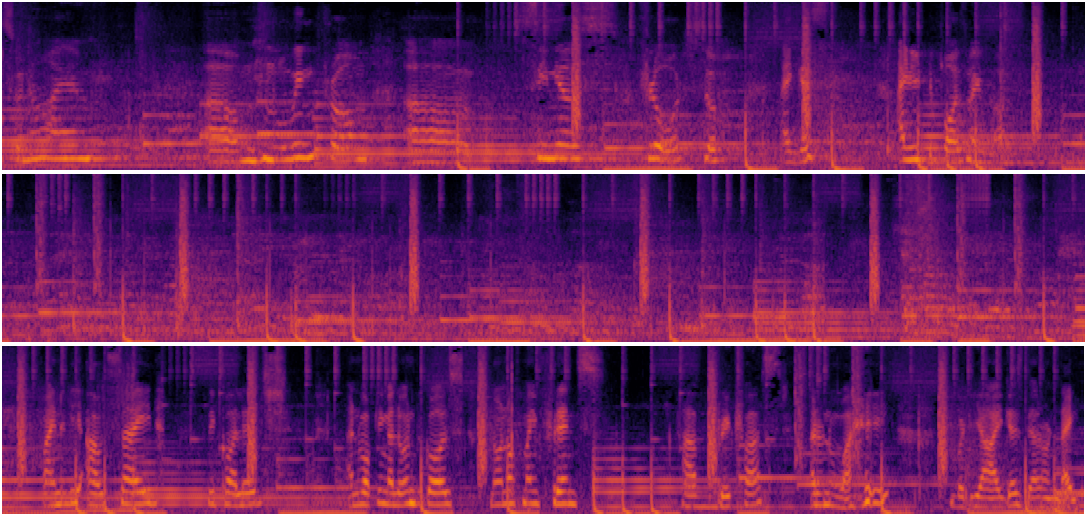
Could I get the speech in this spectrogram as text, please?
So now i am um, moving from uh, seniors floor so i guess i need to pause my vlog finally outside the college and walking alone because none of my friends have breakfast. I don't know why, but yeah, I guess they're on diet.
